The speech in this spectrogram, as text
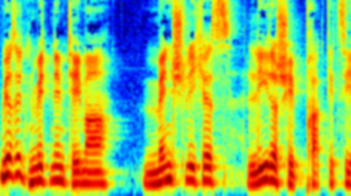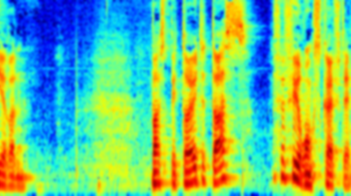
Wir sind mitten im Thema menschliches Leadership praktizieren. Was bedeutet das für Führungskräfte?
